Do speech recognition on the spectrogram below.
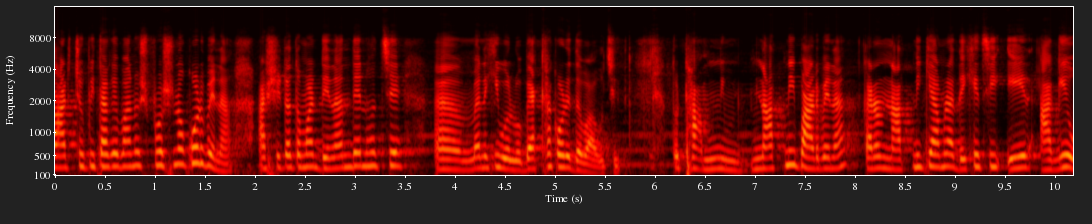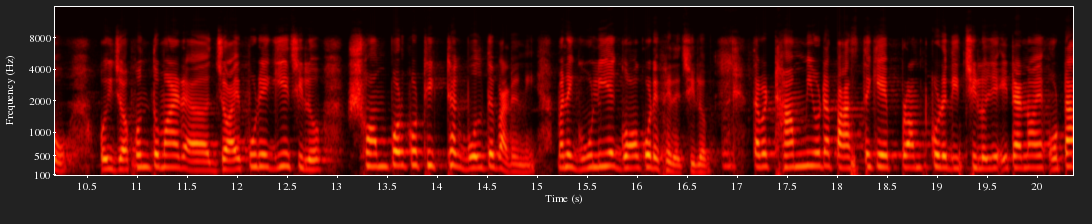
কারচুপি থাকে, মানুষ প্রশ্ন করবে না। আর সেটা তোমার দেনান হচ্ছে মানে কি বলব, ব্যাখ্যা করে দেওয়া উচিত। তো ঠাম্মি, নাতনি পারবে না, কারণ নাতনিকে আমরা দেখেছি এর আগেও ওই যখন তোমার জয়পুরে গিয়েছিল, সম্পর্ক ঠিকঠাক বলতে পারেনি মানে গুলিয়ে গ করে ফেলেছিল। তারপর ঠাম্মি ওটা পাশ থেকে প্রম্পট করে দিচ্ছিল যে এটা নয়, ওটা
